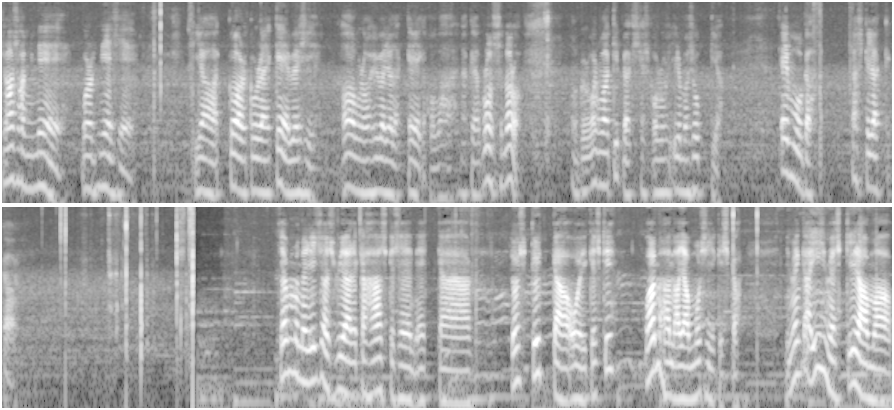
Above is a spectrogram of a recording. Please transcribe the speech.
Sasan nee, vuorot niesee. Ja kuulee keevesi. Aamulla on hyvä juoda keikä, kun vähän näkee flunssan olo. On kyllä varmaan kipeäksi, jos on ilman sukkia. Ei muuta. Tästä jätkäkää. Semmonen lisäys vielä äskeiseen, että jos tykkää oikeesti vanhan ajan musiikista, niin menkää ihmeessä kilaamaan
